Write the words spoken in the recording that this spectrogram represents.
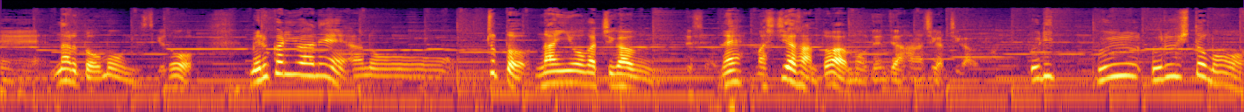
えー、なると思うんですけど、メルカリはね、あのー、ちょっと内容が違うんですよね。まあ、質屋さんとはもう全然話が違う。売り売る人も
